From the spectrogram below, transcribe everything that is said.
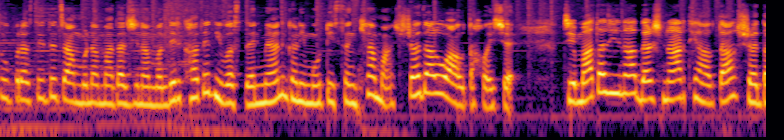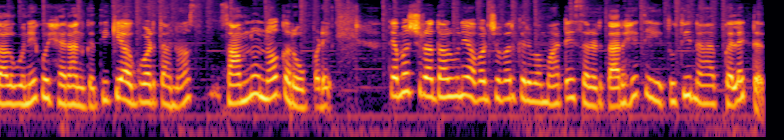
સુપ્રસિદ્ધ ચામુંડા માતાજીના મંદિર ખાતે દિવસ દરમિયાન ઘણી મોટી સંખ્યામાં શ્રદ્ધાળુઓ આવતા હોય છે, જે માતાજીના દર્શનાર્થે આવતા શ્રદ્ધાળુઓને કોઈ હેરાનગતિ કે અગવડતાનો સામનો ન કરવો પડે. તેમજ શ્રદ્ધાળુઓને અવરજવર કરવા માટે સરળતા રહે તે હેતુથી નાયબ કલેક્ટર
